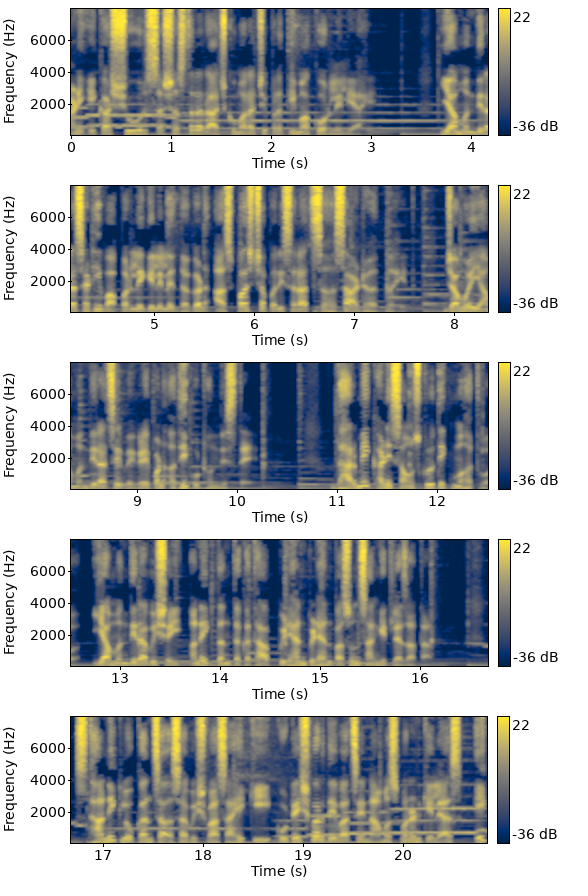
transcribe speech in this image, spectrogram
आणि एका शूर सशस्त्र राजकुमाराची प्रतिमा कोरलेली आहे. या मंदिरासाठी वापरले गेलेले दगड आसपासच्या परिसरात सहसा आढळत नाहीत ज्यामुळे या मंदिराचे वेगळेपण अधिक उठून दिसते. धार्मिक आणि सांस्कृतिक महत्त्व या मंदिराविषयी अनेक दंतकथा पिढ्यानपिढ्यांपासून सांगितल्या जातात. स्थानिक लोकांचा असा विश्वास आहे की कोटेश्वर देवाचे नामस्मरण केल्यास एक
